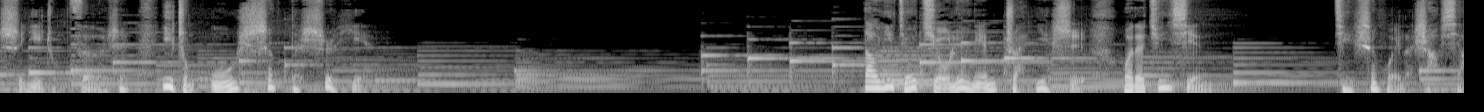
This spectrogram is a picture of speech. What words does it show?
是一种责任，一种无声的誓言。到一九九六年转业时，我的军衔晋升为了少校。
